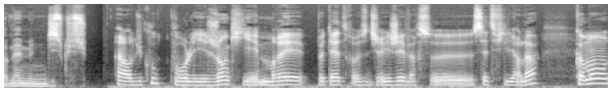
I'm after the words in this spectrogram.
quand même une discussion. Alors du coup, pour les gens qui aimeraient peut-être se diriger vers ce- cette filière-là, comment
